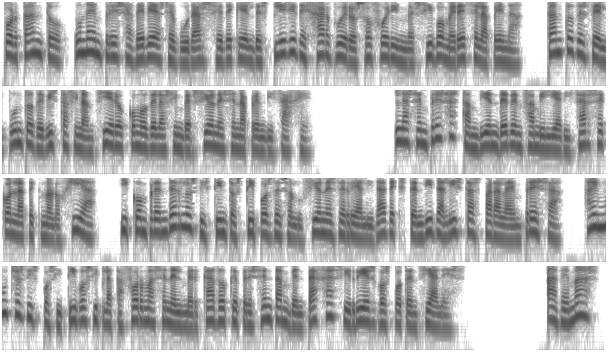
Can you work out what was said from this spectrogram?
Por tanto, una empresa debe asegurarse de que el despliegue de hardware o software inmersivo merece la pena, tanto desde el punto de vista financiero como de las inversiones en aprendizaje. Las empresas también deben familiarizarse con la tecnología y comprender los distintos tipos de soluciones de realidad extendida listas para la empresa. Hay muchos dispositivos y plataformas en el mercado que presentan ventajas y riesgos potenciales. Además,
